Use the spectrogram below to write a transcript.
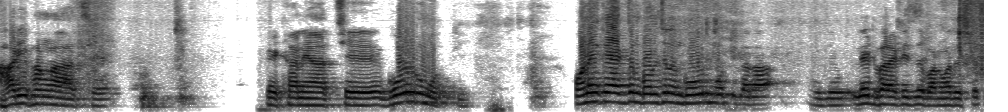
হাড়ি ভাঙা আছে। এখানে আছে গৌরমতি অনেকে একজন বলছিলেন গৌরমতি দাদা, এই যে লেট ভ্যারাইটিস বাংলাদেশের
